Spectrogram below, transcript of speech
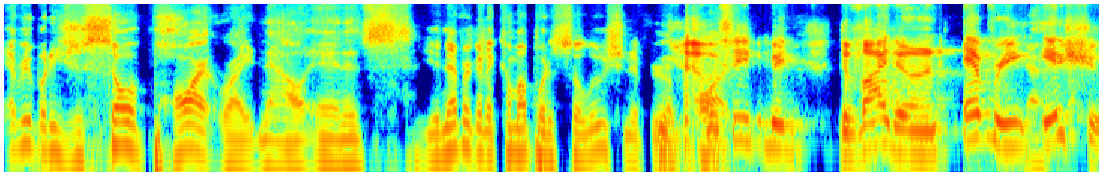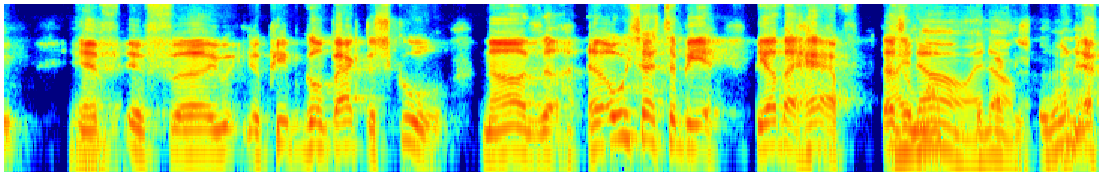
everybody's just so apart right now, and it's you're never going to come up with a solution if you're Yeah, we seem to be divided on every Yeah. issue. Yeah. If if, uh, if people go back to school, no, it always has to be the other half doesn't know, I go back know. One half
